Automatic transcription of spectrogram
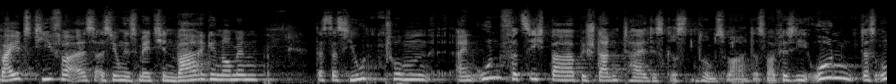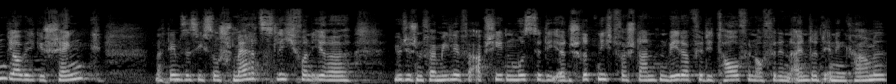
weit tiefer als als junges Mädchen wahrgenommen, dass das Judentum ein unverzichtbarer Bestandteil des Christentums war. Das war für sie un, das unglaubliche Geschenk nachdem sie sich so schmerzlich von ihrer jüdischen Familie verabschieden musste, die ihren Schritt nicht verstanden, weder für die Taufe noch für den Eintritt in den Karmel,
